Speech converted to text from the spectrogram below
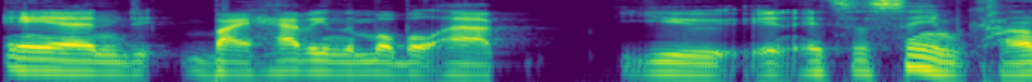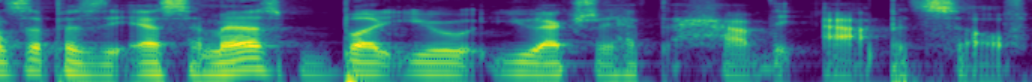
And by having the mobile app, you it's the same concept as the SMS, but you you actually have to have the app itself.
